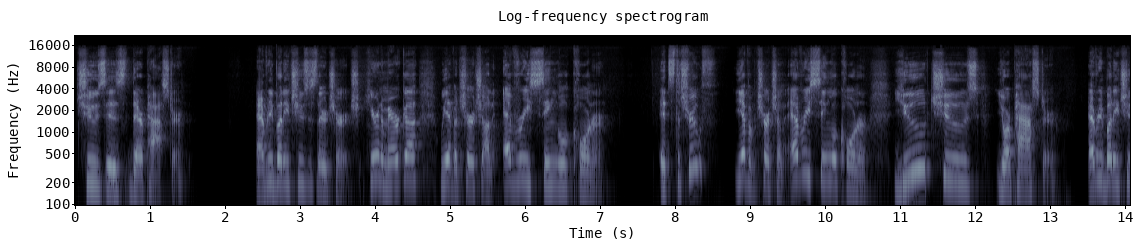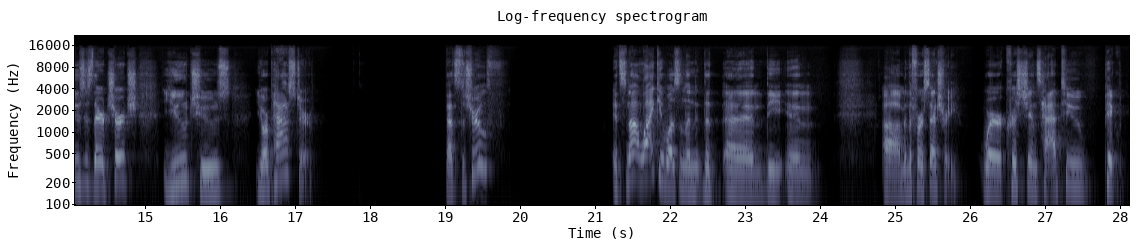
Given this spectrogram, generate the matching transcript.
chooses their pastor. Everybody chooses their church. Here in America, we have a church on every single corner. It's the truth. You have a church on every single corner. You choose your pastor. Everybody chooses their church. You choose your pastor. That's the truth. It's not like it was in the, the, uh, the in um, in the first century, where Christians had to pick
